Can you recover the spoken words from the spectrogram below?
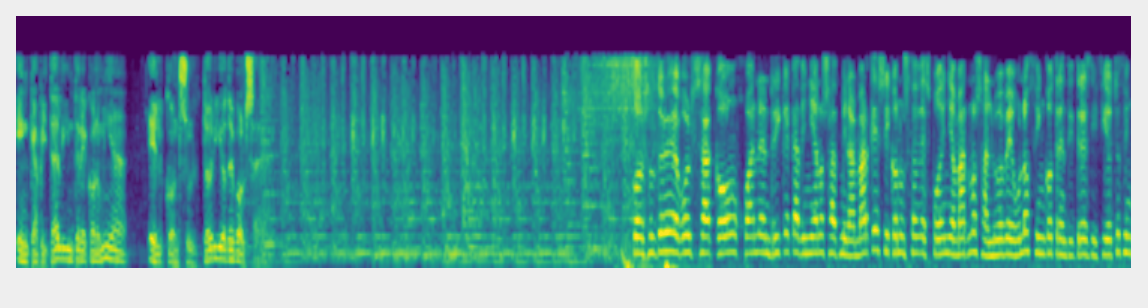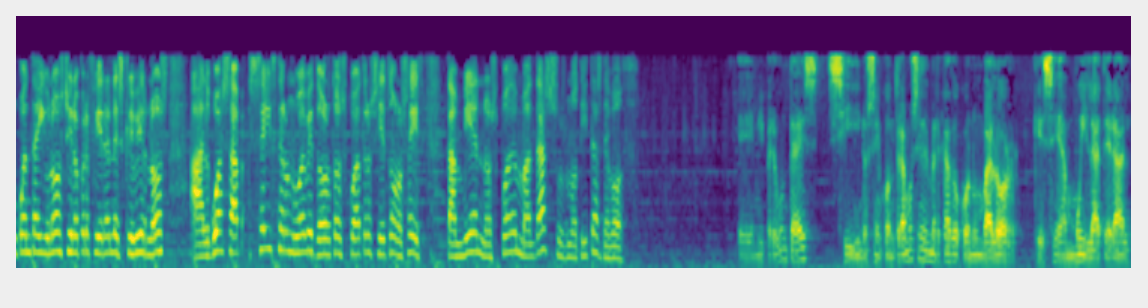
En Capital Intereconomía, el consultorio de bolsa. Consultorio de Bolsa con Juan Enrique Cadiñanos Admiral Márquez y con ustedes pueden llamarnos al 915331851 o si lo prefieren escribirnos al WhatsApp 609224716. También nos pueden mandar sus notitas de voz. Eh, mi pregunta es si nos encontramos en el mercado con un valor que sea muy lateral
